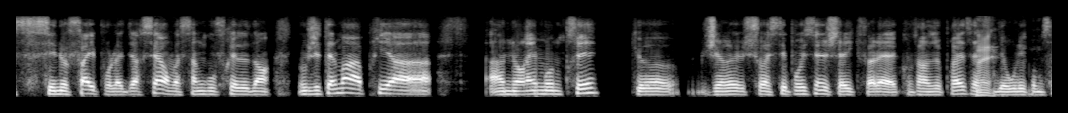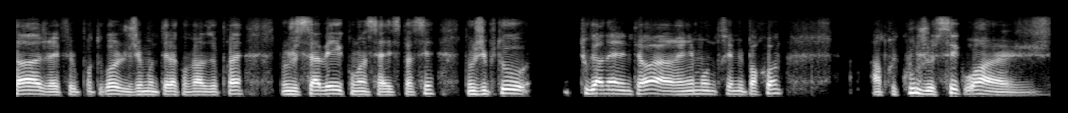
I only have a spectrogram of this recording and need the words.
c'est une faille pour l'adversaire, on va s'engouffrer dedans. Donc j'ai tellement appris à, à ne rien montrer que je suis resté professionnel. Je savais qu'il fallait la conférence de presse, elle s'est déroulée comme ça. J'avais fait le protocole, j'ai monté la conférence de presse, donc je savais comment ça allait se passer. Donc j'ai plutôt tout gardé à l'intérieur, à rien montrer. Mais par contre, après coup, je sais quoi, je,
